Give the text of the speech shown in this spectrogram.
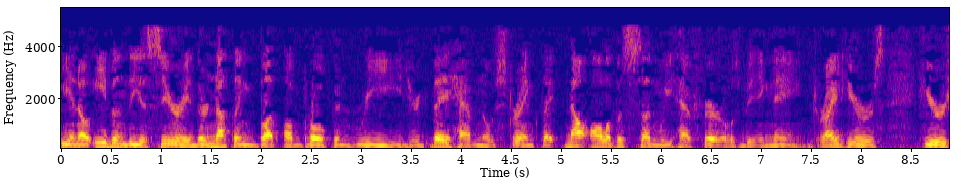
you know, even the Assyrian, they're nothing but a broken reed. They have no strength. They, now all of a sudden we have pharaohs being named, right? Here's here's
